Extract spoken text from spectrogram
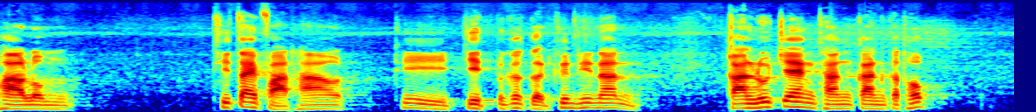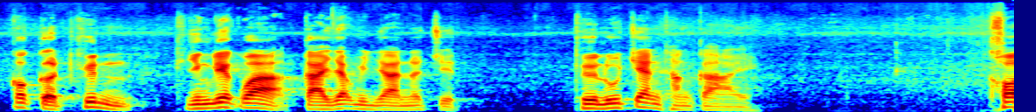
พารมที่ใต้ฝ่าเท้าที่จิตมันก็เกิดขึ้นที่นั่น การรู้แจ้งทางการกระทบก็เกิดขึ้น ยิ่งเรียกว่ากายวิญญาณจิต คือรู้แจ้งทางกาย ข้อ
